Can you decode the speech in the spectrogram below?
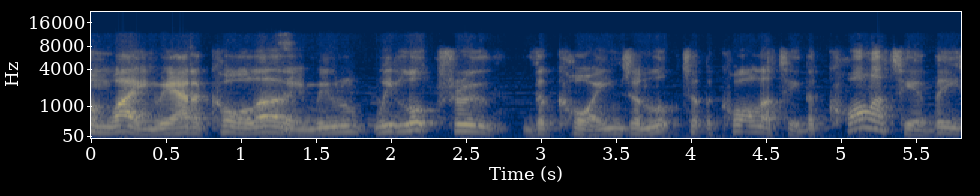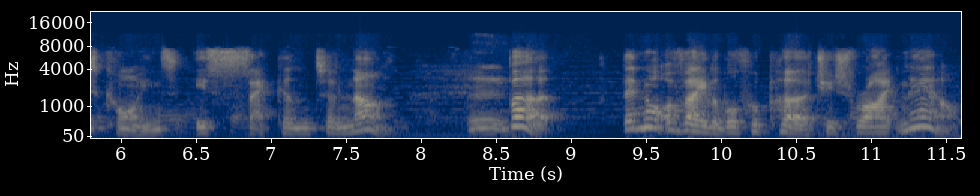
and Wayne, we had a call earlier we, we looked through the coins and looked at the quality. The quality of these coins is second to none. Mm. But they're not available for purchase right now.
